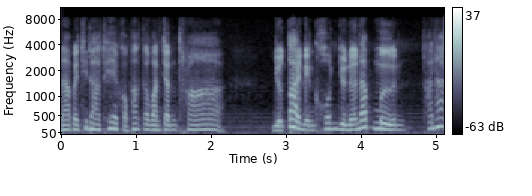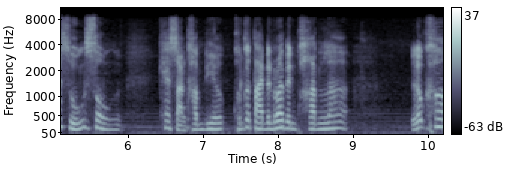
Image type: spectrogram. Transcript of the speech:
นางเป็นธิดาเทพของภาคตะวันจันทรา อยู่ใต้หนึ่งคนอยู่เหนือนับหมื่นฐานะสูงส่ง แค่สั่งคำเดียว คนก็ตายเป็นร้อยเป็นพันละแล้วข้า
